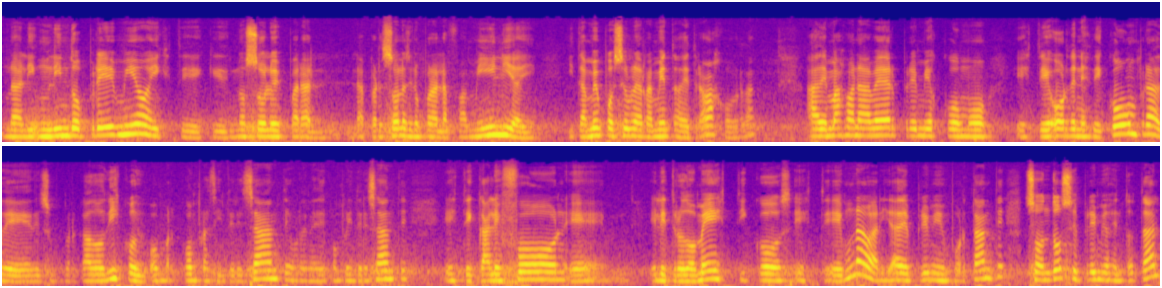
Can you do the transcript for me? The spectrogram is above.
un lindo premio y este, que no solo es para la persona sino para la familia y también puede ser una herramienta de trabajo, ¿verdad? Además van a haber premios como este, órdenes de compra del supermercado Disco, compras interesantes, órdenes de compra interesantes, este, calefón, eh, electrodomésticos, este, una variedad de premios importantes, son 12 premios en total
